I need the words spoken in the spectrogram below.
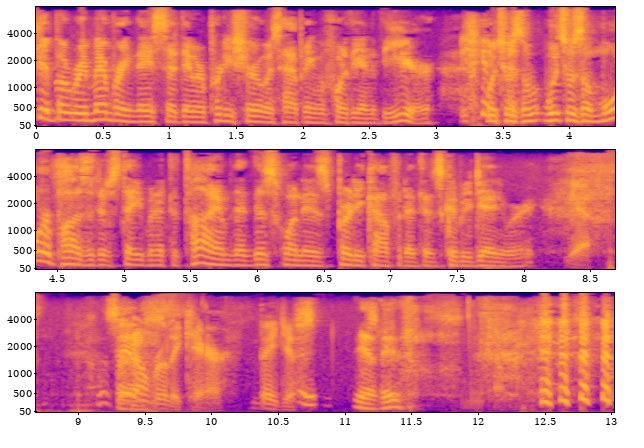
Yeah, but remembering they said they were pretty sure it was happening before the end of the year, which was a, which was a more positive statement at the time than this one is pretty confident that it's going to be January. Yeah. They don't really care. They just Yeah, they,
